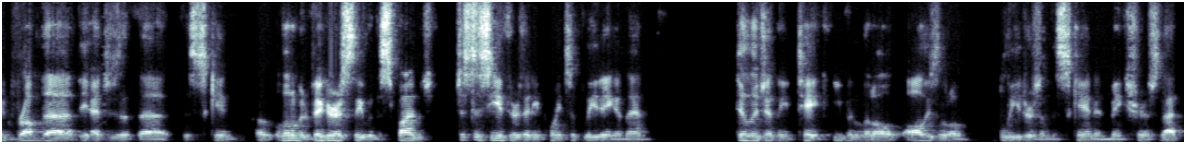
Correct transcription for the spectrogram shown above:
can rub the the edges of the the skin a little bit vigorously with a sponge just to see if there's any points of bleeding, and then diligently take even little all these little bleeders on the skin and make sure so that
